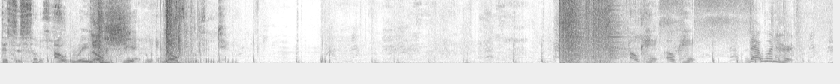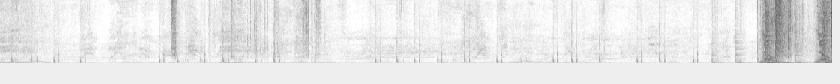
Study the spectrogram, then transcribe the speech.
this is some This is some outrageous shit. we got Nope. ourselves into. Okay, okay. That one hurt. Nope. Nope.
